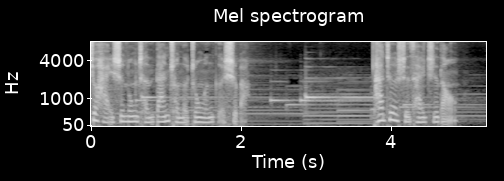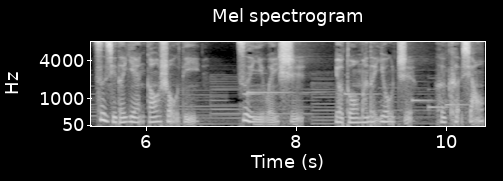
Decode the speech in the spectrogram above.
就还是弄成单纯的中文格式吧。他这时才知道自己的眼高手低。自以为是，有多么的幼稚和可笑，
